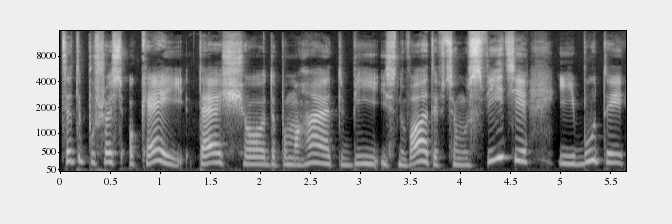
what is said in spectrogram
Це, типу, щось окей, те, що допомагає тобі існувати в цьому світі і бути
